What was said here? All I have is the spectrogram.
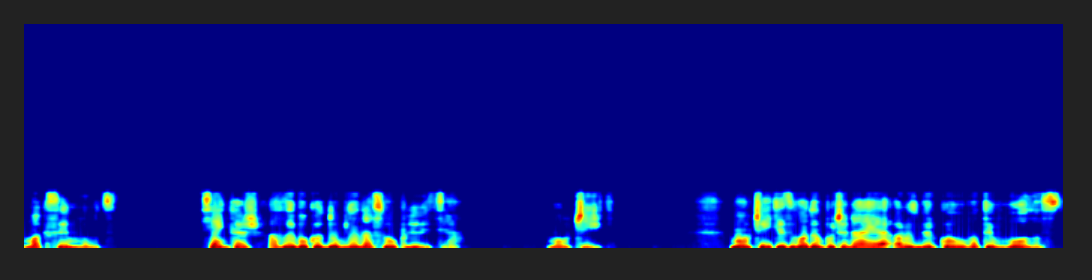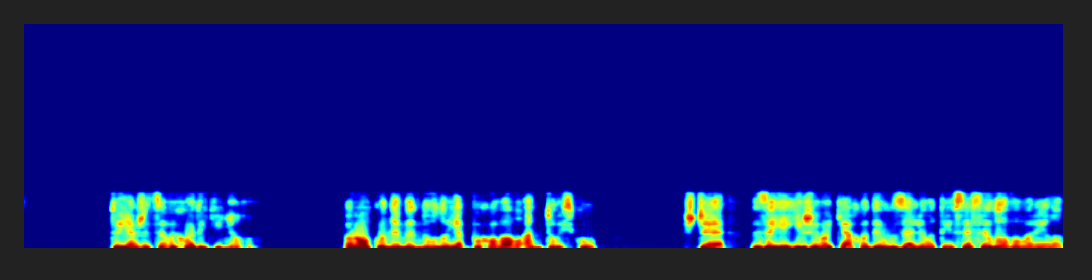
Максим Муц. Сянька ж глибокодумно насуплюється. Мовчить. Мовчить і згодом починає розмірковувати вголос. То як же це виходить у нього? Року не минуло, як поховав Антуську, ще за її живоття ходив у зальоти, все село говорило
